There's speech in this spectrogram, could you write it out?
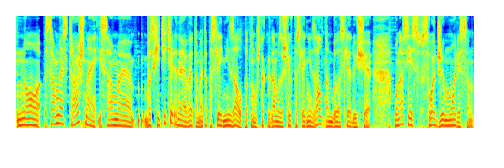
Но самое страшное и самое восхитительное в этом – это последний зал, потому что когда мы зашли в последний зал, там было следующее. У нас есть свой Джим Моррисон,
